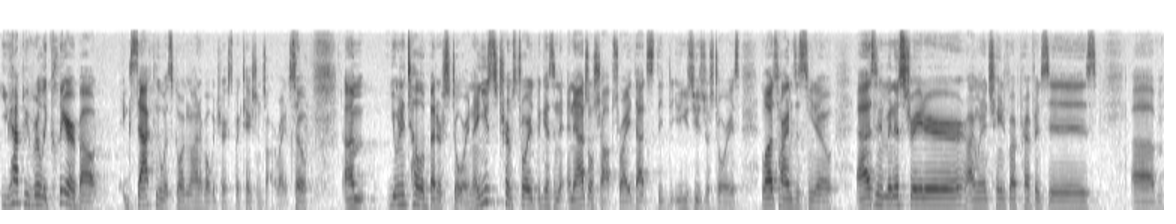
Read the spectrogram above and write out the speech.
you have to be really clear about exactly what's going on about what your expectations are, right? So um, you want to tell a better story. And I use the term stories because in, in agile shops, right, that's the you use user stories. A lot of times it's, you know, as an administrator, I want to change my preferences um,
